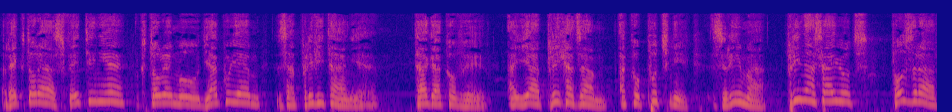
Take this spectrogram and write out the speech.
rektora Svetine, ktorému ďakujem za privítanie. Tak ako vy. A ja prichádzam ako putník z Ríma, prinášajúc pozdrav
